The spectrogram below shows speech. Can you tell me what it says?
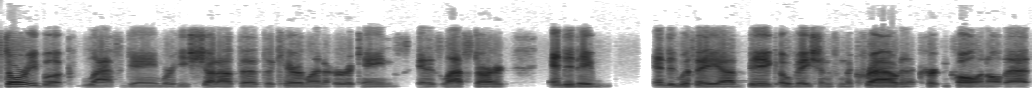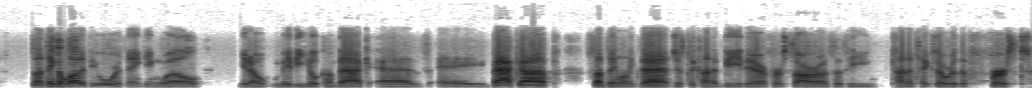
storybook last game where he shut out the the Carolina Hurricanes in his last start, ended a ended with a uh, big ovation from the crowd and a curtain call and all that. So I think a lot of people were thinking, well, you know, maybe he'll come back as a backup something like that, just to kind of be there for Saros as he kind of takes over the first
